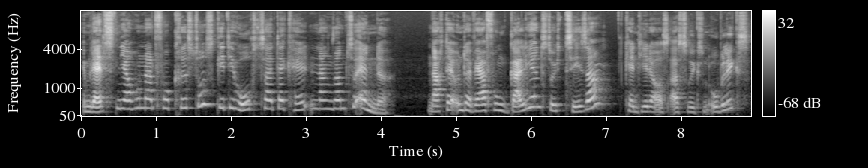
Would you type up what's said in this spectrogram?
Im letzten Jahrhundert vor Christus geht die Hochzeit der Kelten langsam zu Ende. Nach der Unterwerfung Galliens durch Caesar, kennt jeder aus Asterix und Obelix,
